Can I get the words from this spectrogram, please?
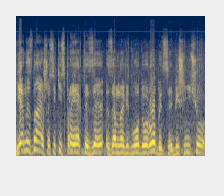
Я не знаю, щось якісь проєкти з земновідводу робиться, більше нічого.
